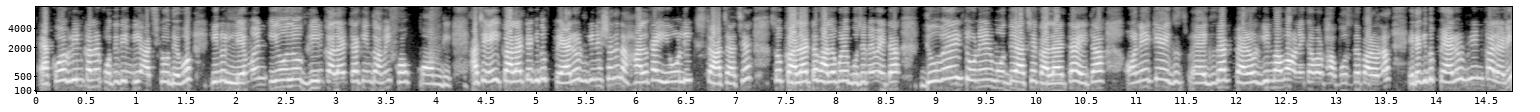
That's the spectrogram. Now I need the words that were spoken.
অ্যাকোয়া গ্রিন কালার প্রতিদিন দিয়ে আজকেও দেবো। কিন্তু লেমন ইয়েলো গ্রিন কালারটা কিন্তু আমি খুব কম দিই। আচ্ছা এই কালারটা কিন্তু প্যারোট গ্রিনের সাথে না হালকা ইয়োলিক স্টাচ আছে। সো কালারটা ভালো করে বুঝে নেবে। এটা ডুয়েল টোনের মধ্যে আছে কালারটা এটা অনেকে এক্সাক্ট প্যারোট গ্রিন ভাবা, অনেকে আবার ভাব- বুঝতে পারো না। এটা কিন্তু প্যারোট গ্রিন কালারই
